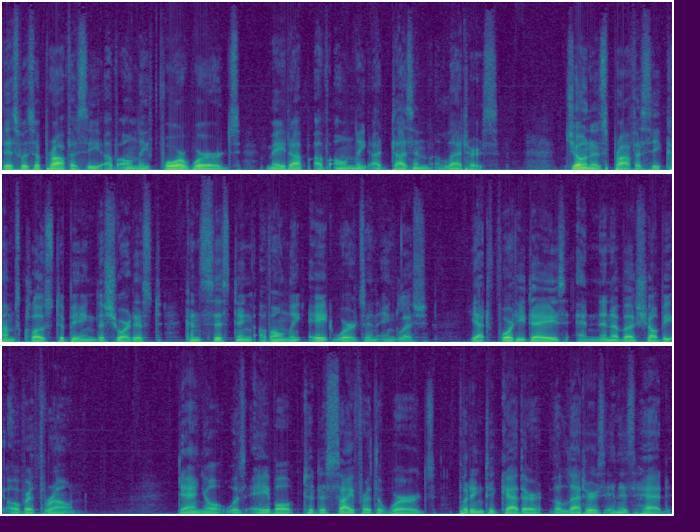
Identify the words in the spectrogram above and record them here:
This was a prophecy of only four words made up of only a dozen letters. Jonah's prophecy comes close to being the shortest, consisting of only eight words in English. Yet forty days, and Nineveh shall be overthrown. Daniel was able to decipher the words, putting together the letters in his head,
